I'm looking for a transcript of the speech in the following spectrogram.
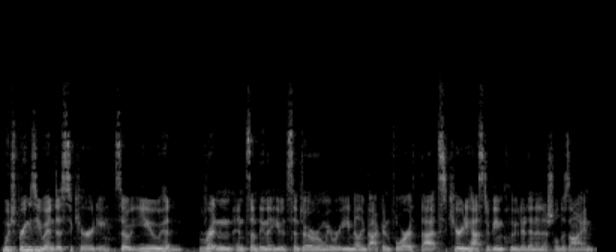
which brings you into security. So you had written in something that you had sent over when we were emailing back and forth that security has to be included in initial design.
